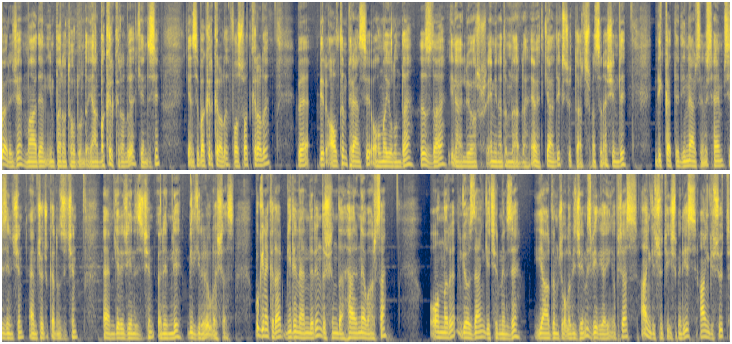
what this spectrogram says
böylece maden imparatorluğunda yani Bakır Kralı kendisi. Kendisi Bakır Kralı, Fosfat Kralı ve bir altın prensi olma yolunda hızla ilerliyor emin adımlarla. Evet geldik süt tartışmasına şimdi. Dikkatle dinlerseniz hem sizin için hem çocuklarınız için hem geleceğiniz için önemli bilgilere ulaşacağız. Bugüne kadar bilinenlerin dışında her ne varsa onları gözden geçirmenize yardımcı olabileceğimiz bir yayın yapacağız. Hangi sütü içmeliyiz? Hangi süt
